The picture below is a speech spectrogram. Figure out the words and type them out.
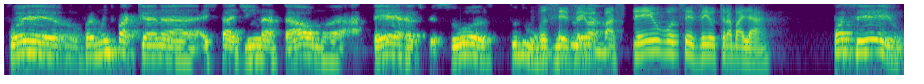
foi, foi muito bacana a estadia em Natal, a terra, as pessoas, tudo Você veio legal. a passeio ou você veio trabalhar? Passeio,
